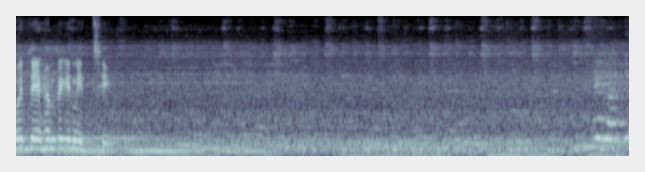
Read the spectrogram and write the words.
ওই তো এখান থেকে নিচ্ছি এই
